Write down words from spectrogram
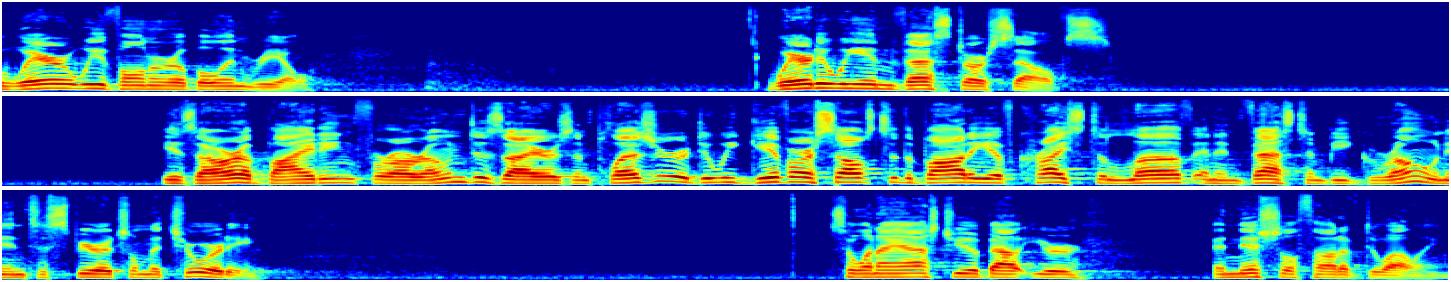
where are we vulnerable and real? Where do we invest ourselves? Is our abiding for our own desires and pleasure, or do we give ourselves to the body of Christ to love and invest and be grown into spiritual maturity? So, when I asked you about your initial thought of dwelling,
